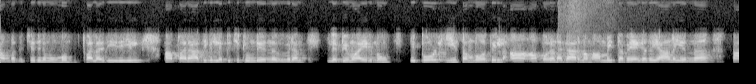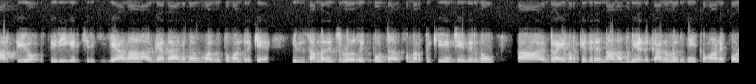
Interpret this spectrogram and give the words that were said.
സംബന്ധിച്ച്. ഇതിനു മുമ്പും പല രീതിയിൽ പരാതികൾ ലഭിച്ചിട്ടുണ്ട് എന്ന വിവരം ലഭ്യമായിരുന്നു. ഇപ്പോൾ ഈ സംഭവത്തിൽ അപകട കാരണം അമിത വേഗതയാണ് എന്ന് ആർ ടി ഒ സ്ഥിരീകരിച്ചിരിക്കുകയാണ്. ഗതാഗത വകുപ്പ് മന്ത്രിക്ക് ഇത് സംബന്ധിച്ചുള്ള റിപ്പോർട്ട് സമർപ്പിക്കുകയും ചെയ്തിരുന്നു. ഡ്രൈവർക്കെതിരെ നടപടി എടുക്കാനുള്ള ഒരു നീക്കമാണ് ഇപ്പോൾ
